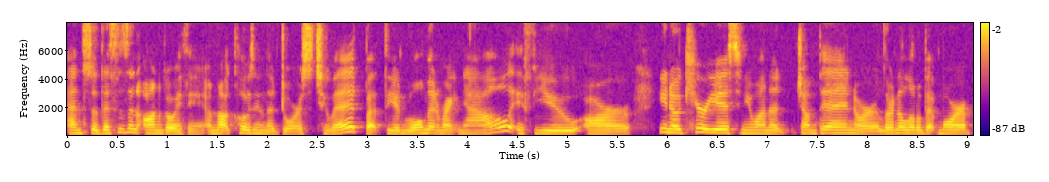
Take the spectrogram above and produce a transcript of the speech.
And so this is an ongoing thing. I'm not closing the doors to it, but the enrollment right now, if you are, you know, curious and you want to jump in or learn a little bit more,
